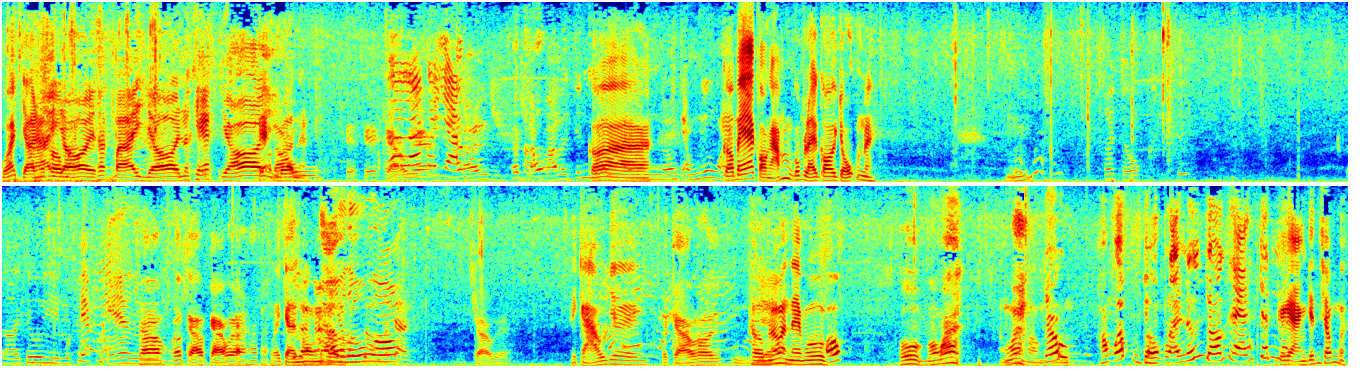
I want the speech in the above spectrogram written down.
Quá trời nó Bại thơm rồi thất bại rồi nó khét rồi Khét bên có Có, à, có bé còn ẩm cũng lại coi chuột chuột Rồi chưa gì mà khét mẹ sao đó cạo cạo ra hết rồi quá trời ngon nó thơm đúng không cạo ra. Thì cạo chứ. Phải cạo thôi. Thơm lắm anh em ơi. Ồ, ngon quá. Ngon. Quá chú không úp chuột lại nướng cho cái gan chín cái gan chín sống rồi.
